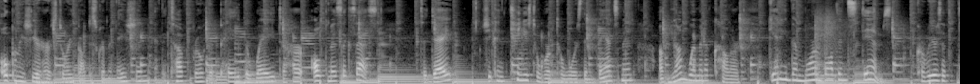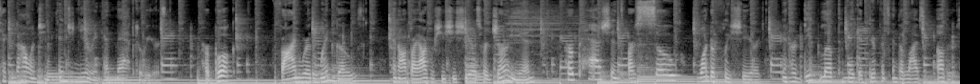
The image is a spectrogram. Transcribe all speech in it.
openly shared her stories about discrimination and the tough road that paved the way to her ultimate success. Today, she continues to work towards the advancement of young women of color, getting them more involved in STEMs, careers of technology, engineering, and math careers. Her book, Find Where the Wind Goes, an autobiography she shares her journey in, her passions are so wonderfully shared, and her deep love to make a difference in the lives of others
